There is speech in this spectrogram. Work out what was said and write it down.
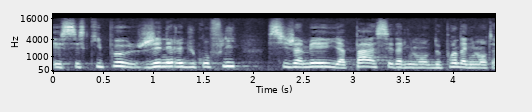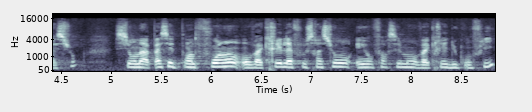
et c'est ce qui peut générer du conflit si jamais il n'y a pas assez de points d'alimentation. Si on n'a pas assez de points de foin, on va créer de la frustration et forcément on va créer du conflit.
